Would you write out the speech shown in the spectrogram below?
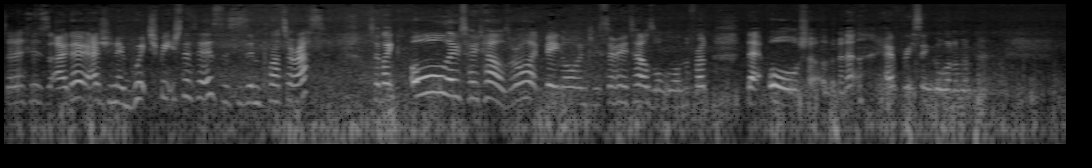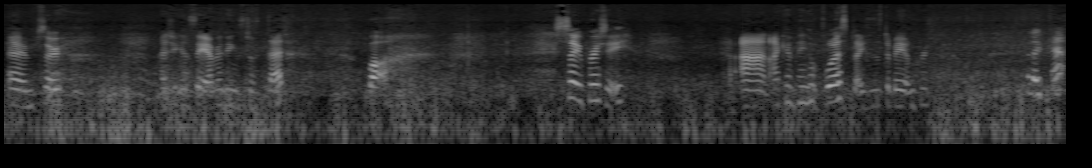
So this is, I don't actually know which beach this is. This is in Protaras. So like all those hotels are all like big all inclusive hotels all on the front. They're all shut at the minute. Every single one of them. Um, so as you can see everything's just dead. But so pretty. And I can think of worse places to be on Christmas. Hello cat.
